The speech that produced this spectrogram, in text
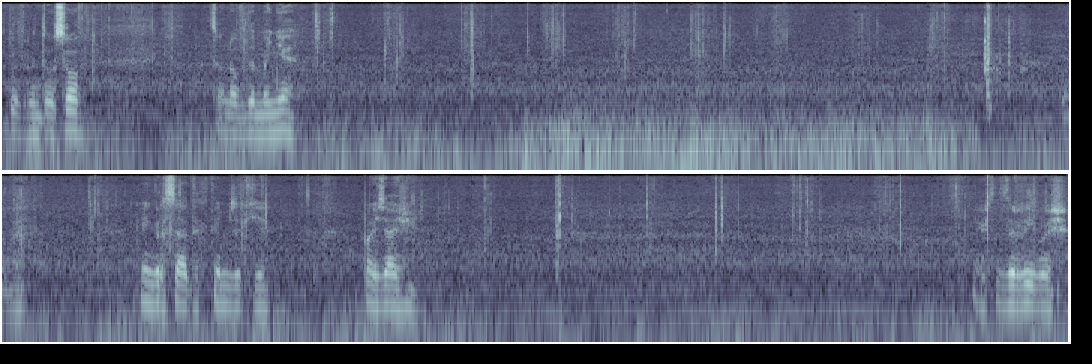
Estou frente ao sol. São nove da manhã. É engraçado que temos aqui a paisagem. Estas arribas.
